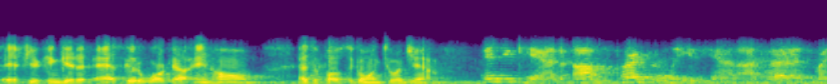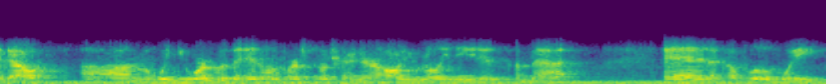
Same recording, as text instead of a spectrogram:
if you can get it as good a workout in home as opposed to going to a gym. And you can. Um, surprisingly, you can. I had my doubts. Um, when you work with an in-home personal trainer, all you really need is a mat and a couple of weights,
